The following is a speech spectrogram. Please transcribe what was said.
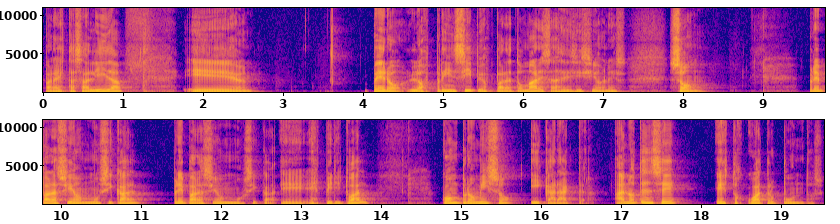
para esta salida. pero los principios para tomar esas decisiones son preparación musical, preparación música, espiritual, compromiso y carácter. Anótense estos cuatro puntos.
